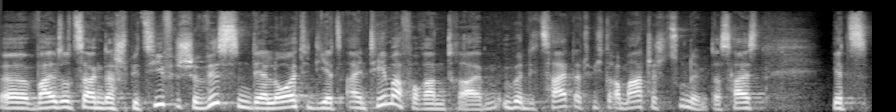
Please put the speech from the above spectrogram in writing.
Äh, weil sozusagen das spezifische Wissen der Leute, die jetzt ein Thema vorantreiben, über die Zeit natürlich dramatisch zunimmt. Das heißt, jetzt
